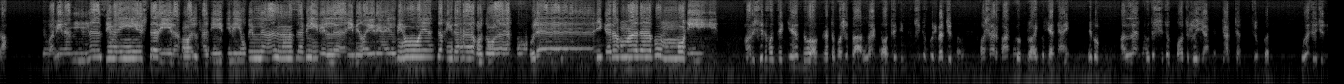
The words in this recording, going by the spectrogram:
কাম ومن الناس من يشتري لهو الحديث ليضل عن سبيل الله بغير علم ويتخذها هزوا أولئك لهم عذاب مهين মানুষের মধ্যে কেউ তো অজ্ঞাত বশত আল্লাহর পথ দূষিত করিবার জন্য অসার বাক্য ক্রয় করিয়া নেয় এবং আল্লাহর প্রদর্শিত পথ লইয়া ঠাট্টা বিদ্রুপ করে। উহাদের জন্য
